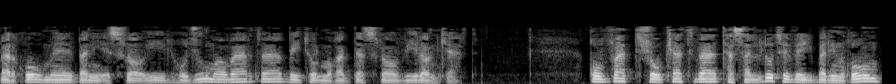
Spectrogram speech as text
بر قوم بنی اسرائیل هجوم آورد و بیت المقدس را ویران کرد. قوت، شوکت و تسلط وی بر این قوم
